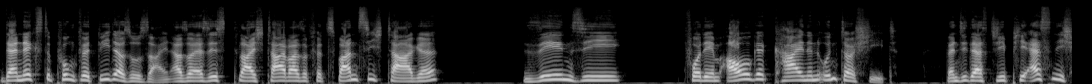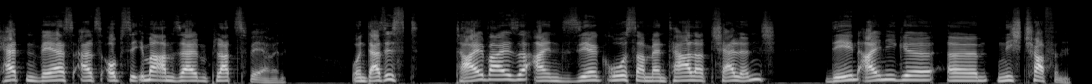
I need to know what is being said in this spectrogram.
der nächste Punkt wird wieder so sein. Also es ist vielleicht teilweise für 20 Tage sehen Sie vor dem Auge keinen Unterschied. Wenn Sie das GPS nicht hätten, wäre es, als ob Sie immer am selben Platz wären. Und das ist teilweise ein sehr großer mentaler Challenge, den einige äh, nicht schaffen.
